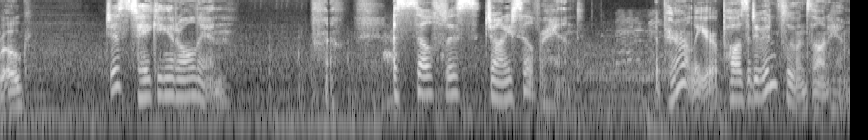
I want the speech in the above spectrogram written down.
Rogue? Just taking it all in. a selfless Johnny Silverhand. Apparently you're a positive influence on him.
